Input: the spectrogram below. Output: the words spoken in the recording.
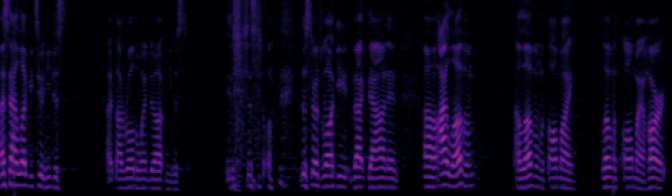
I said, I love you too. And he just, I, I roll the window up, and he just, he just, just starts walking back down. And uh, I love him. I love him with all my love with all my heart.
